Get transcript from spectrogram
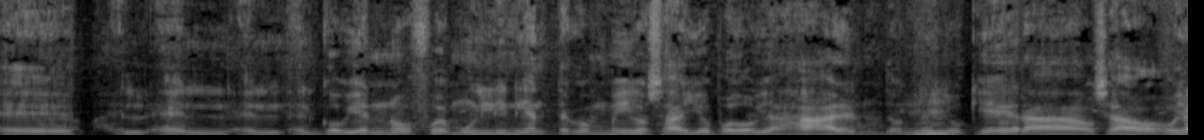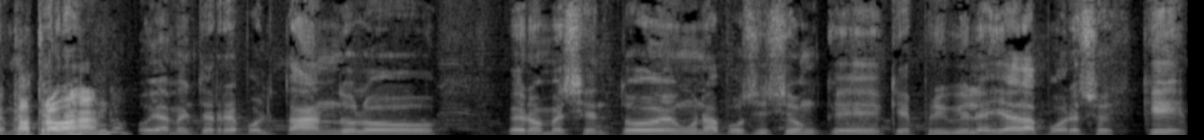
eh, el, el- el- el gobierno fue muy liniente conmigo, o sea, yo puedo viajar donde yo quiera, o sea, obviamente, ¿Estás trabajando? obviamente reportándolo, pero me siento en una posición que, que es privilegiada, por eso es que,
